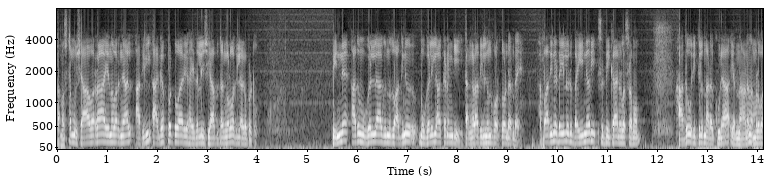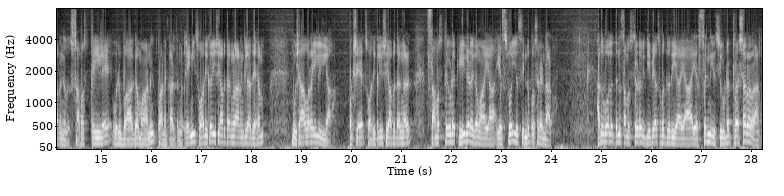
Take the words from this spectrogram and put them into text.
സമസ്ത മുഷാവറ എന്ന് പറഞ്ഞാൽ അതിൽ അകപ്പെട്ടു ആര്? ഹൈദർലി ശാബദങ്ങളും അതിൽ അകപ്പെട്ടു. പിന്നെ അത് മുകളിലാകുന്നതും അതിന് മുകളിലാക്കണമെങ്കിൽ തങ്ങൾ അതിൽ നിന്ന് പുറത്തുകൊണ്ടേ അപ്പോൾ അതിനിടയിൽ ഒരു ബൈനറി സൃഷ്ടിക്കാനുള്ള ശ്രമം. അത് ഒരിക്കലും നടക്കില്ല എന്നാണ് നമ്മൾ പറഞ്ഞത്. സമസ്തയിലെ ഒരു ഭാഗമാണ് പാണക്കാട് തങ്ങൾ ഇനി സ്വാദിഖലി ശിഹാബ് തങ്ങളാണെങ്കിൽ അദ്ദേഹം മുഷാവറയിലില്ല. പക്ഷേ സ്വാദിഖലി ശിഹാബ് തങ്ങൾ സമസ്തയുടെ കീഴടകമായ എസ് വൈ എസിന്റെ പ്രസിഡന്റാണ് അതുപോലെ തന്നെ സമസ്തയുടെ വിദ്യാഭ്യാസ പദ്ധതിയായ എസ് എൻ ഇ സിയുടെ ട്രഷററാണ്.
